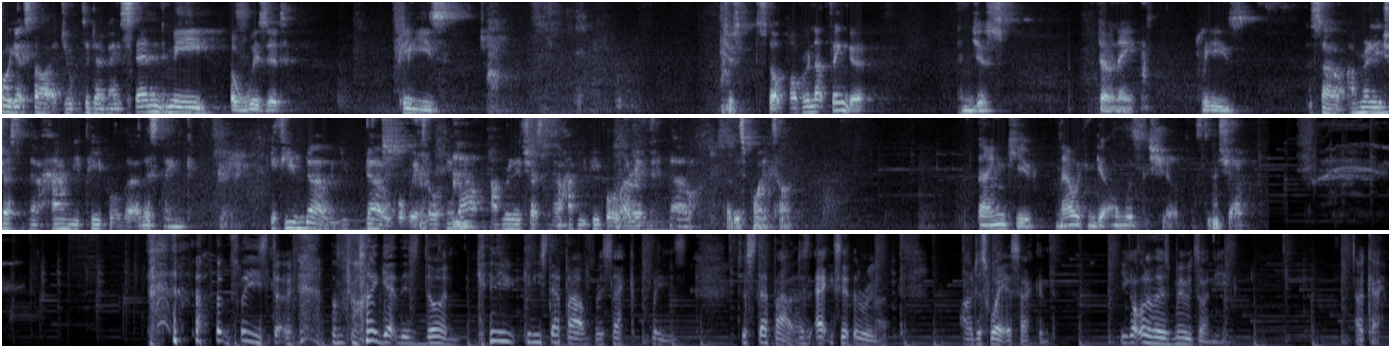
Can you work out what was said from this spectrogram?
Before we get started, do you want to donate? Send me a wizard, please. Just stop hovering that finger and just donate, please. So I'm really interested to know how many people that are listening. If you know, you know what we're talking about. I'm really interested to know how many people are in the know at this point in time. Thank you. Now we can get on with the show. Let's do the show. please don't. I'm trying to get this done. Can you can you step out for a second, please? Just step out. Just exit the room. I'll just wait a second. You got one of those moods on you. Okay.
